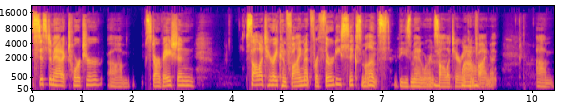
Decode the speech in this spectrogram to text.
systematic torture, um, starvation, solitary confinement for 36 months. These men were in mm, solitary wow. confinement. Um,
